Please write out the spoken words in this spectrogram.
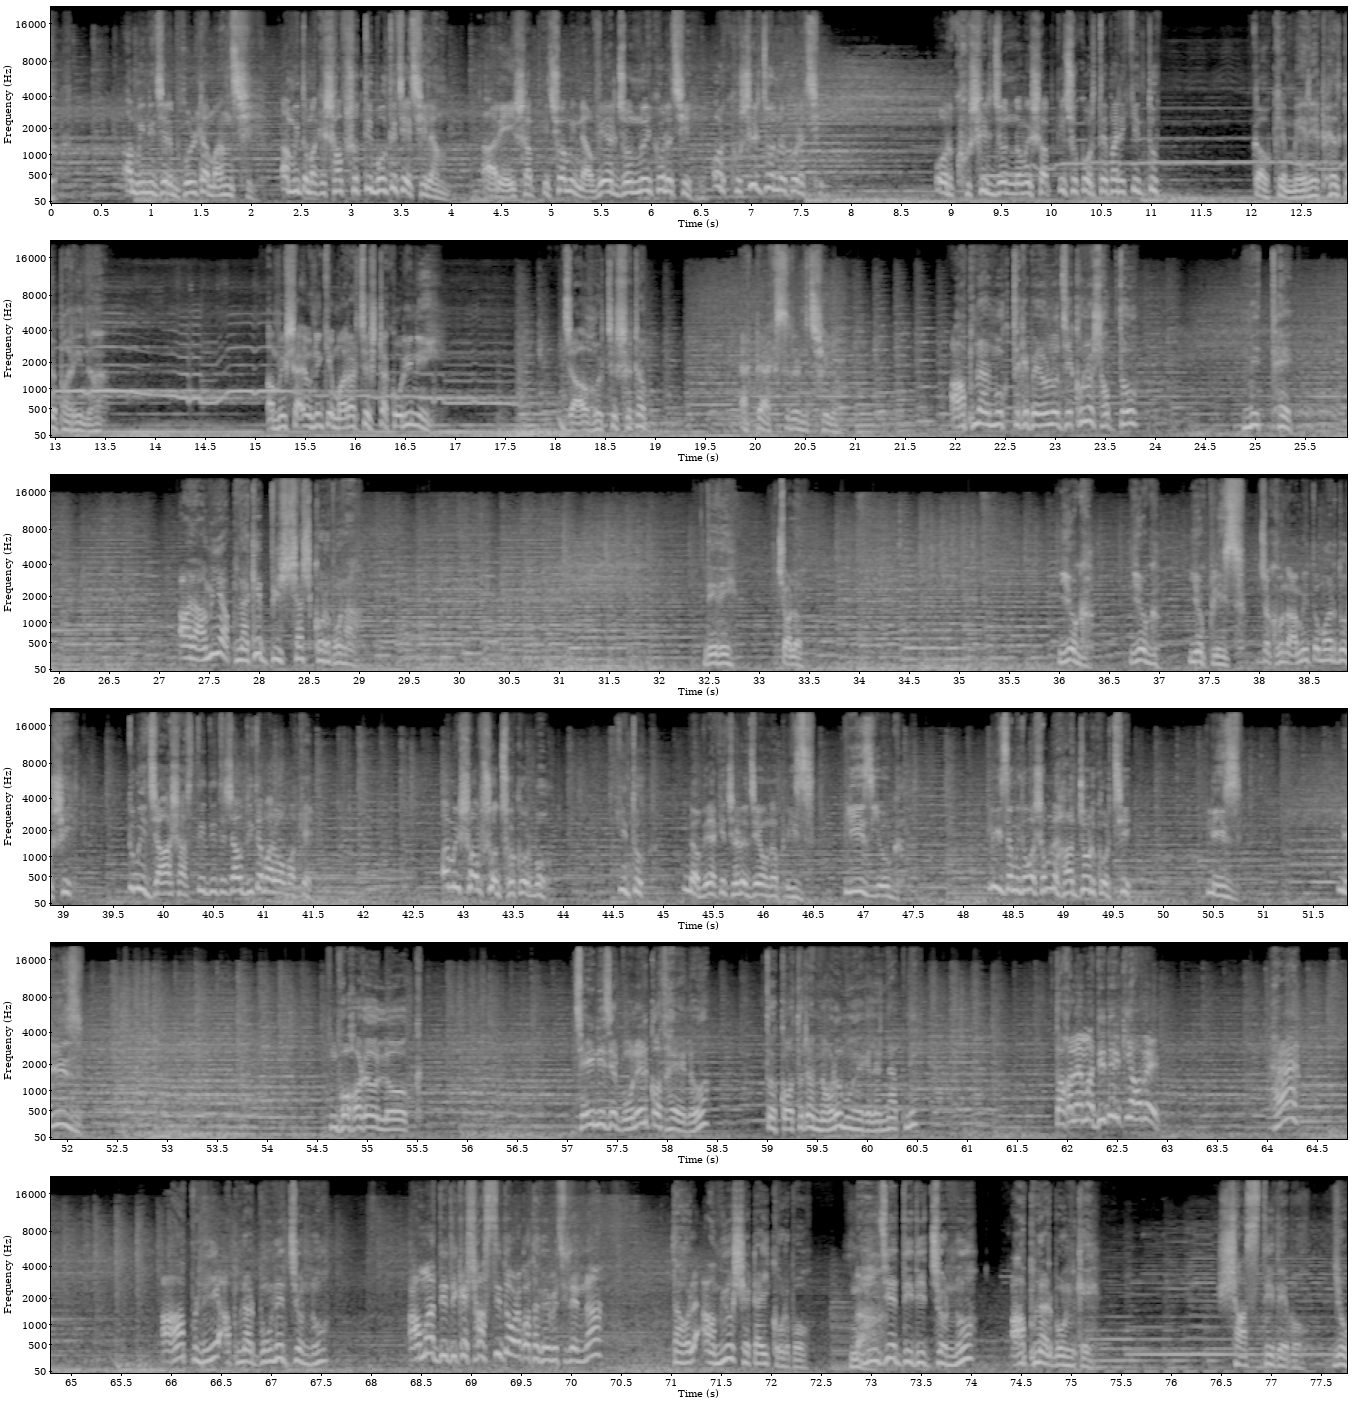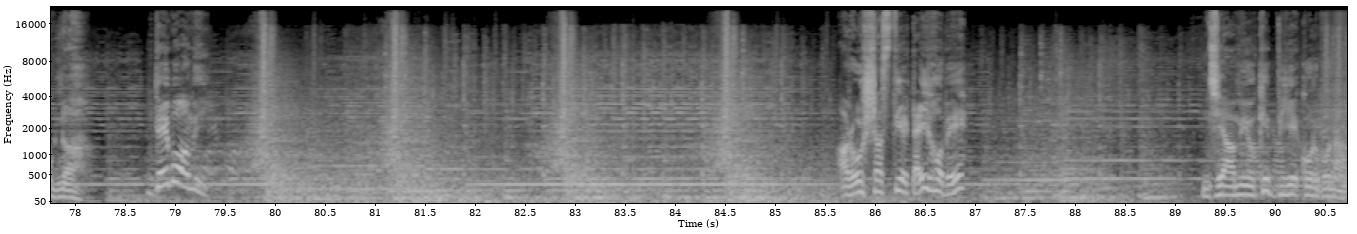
আমি নিজের ভুলটা মানছি। আমি তোমাকে সব সত্যি বলতে চেয়েছিলাম। আর এই সব কিছু আমি নাভিয়ার জন্যই করেছি, ওর খুশির জন্য করেছি। ওর খুশির জন্য আমি সবকিছু করতে পারি, কিন্তু কাউকে মেরে ফেলতে পারি না। আমি সায়নীকে মারার চেষ্টা করিনি। যা হচ্ছে সেটা একটা অ্যাক্সিডেন্ট ছিল। আপনার মুখ থেকে বেরোনো যে কোনো শব্দ মিথ্যে। আর আমি আপনাকে বিশ্বাস করব না। দিদি, চলো। ইয়োগ ইয়োগ ইয়োগ প্লিজ। যখন আমি তোমার দোষী, তুমি যা শাস্তি দিতে চাও দিতে পারো আমাকে। আমি সব সহ্য করব। কিন্তু নবিয়াকে ছেড়ে যেও না, প্লিজ। Please, yoke. প্লিজ, আমি তোমার সামনে হাত জোড় করছি। প্লিজ। প্লিজ। বড় লোক। যেই নিজের বোনের কথা এলো, তো কতটা নরম হয়ে গেলেন না আপনি? তাহলে আমার দিদির কি হবে? হ্যাঁ? আপনি আপনার বোনের জন্য আমার দিদিকে শাস্তি দেওয়ার কথা ভেবেছিলেন না? তাহলে আমিও সেটাই করব। না। নিজের দিদির জন্য আপনার বোনকে শাস্তি দেব। ইয়োগ না দেব আমি। আর ওর শাস্তি এটাই হবে যে আমি ওকে বিয়ে করব না।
